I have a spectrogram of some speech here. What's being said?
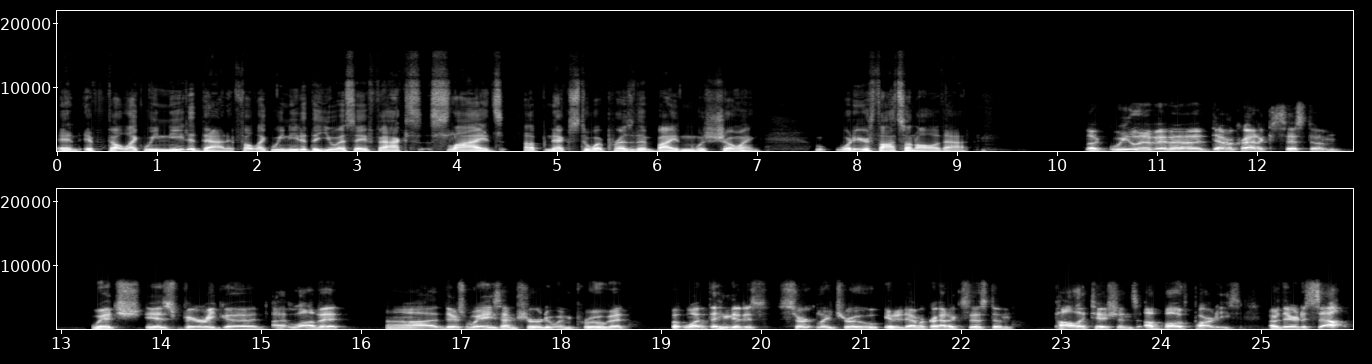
And it felt like we needed that. It felt like we needed the USA Facts slides up next to what President Biden was showing. What are your thoughts on all of that? Look, we live in a democratic system, which is very good. I love it. Uh, there's ways, I'm sure, to improve it. But one thing that is certainly true in a democratic system politicians of both parties are there to sell.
